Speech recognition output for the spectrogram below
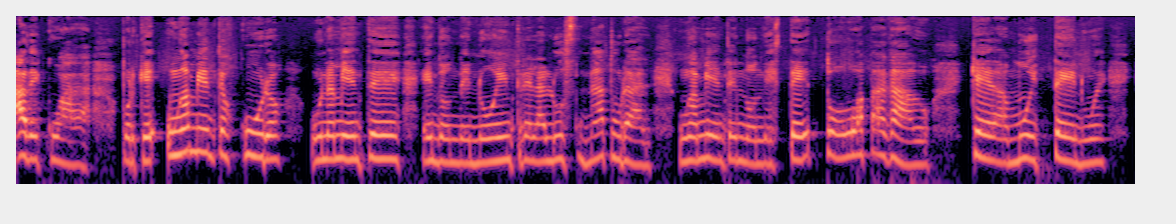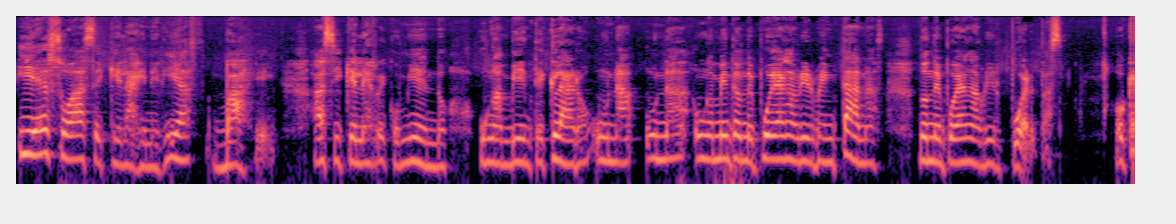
adecuada, porque un ambiente oscuro, un ambiente en donde no entre la luz natural, un ambiente en donde esté todo apagado, queda muy tenue y eso hace que las energías bajen. Así que les recomiendo un ambiente claro, una, una, un ambiente donde puedan abrir ventanas, donde puedan abrir puertas. ¿Ok?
